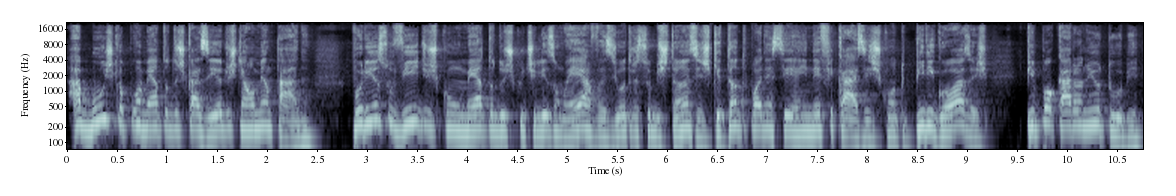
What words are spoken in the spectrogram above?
a busca por métodos caseiros tem aumentado. Por isso, vídeos com métodos que utilizam ervas e outras substâncias que tanto podem ser ineficazes quanto perigosas pipocaram no YouTube.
